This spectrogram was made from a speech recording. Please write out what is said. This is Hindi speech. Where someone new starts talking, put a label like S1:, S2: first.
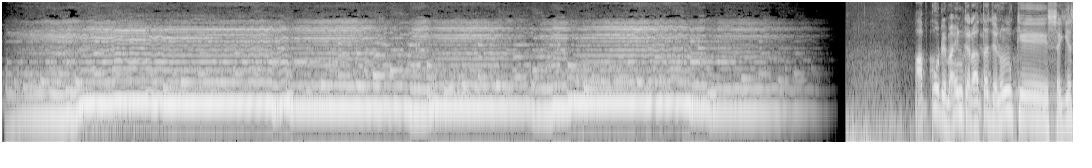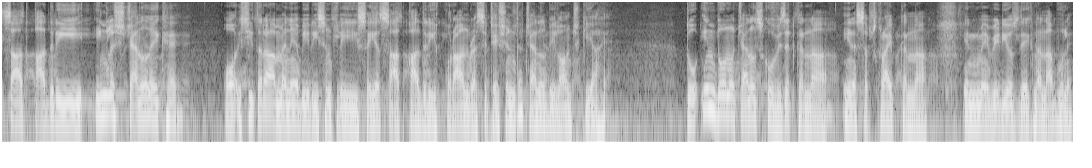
S1: आपको रिमाइंड कराता चलूँ कि सैयद साद कादरी इंग्लिश चैनल एक है और इसी तरह मैंने अभी रिसेंटली सैयद साद कादरी कुरान रेसिटेशन का चैनल भी लॉन्च किया है। तो इन दोनों चैनल्स को विज़िट करना, इन्हें सब्सक्राइब करना, इनमें वीडियोस देखना ना भूलें।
